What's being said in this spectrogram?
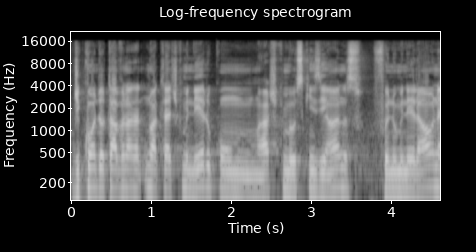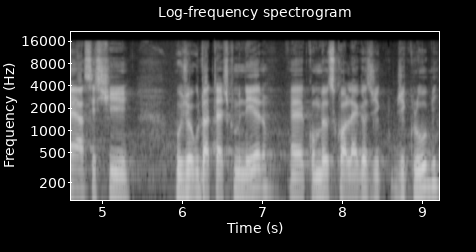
de quando eu estava no Atlético Mineiro, com acho que meus 15 anos. Fui no Mineirão, né, assistir o jogo do Atlético Mineiro é, com meus colegas de, de clube.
